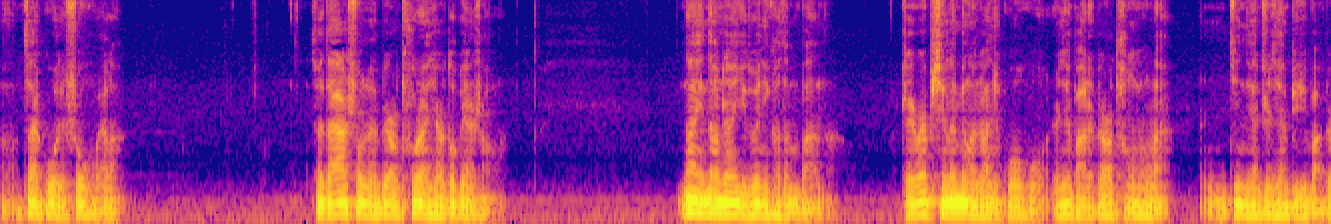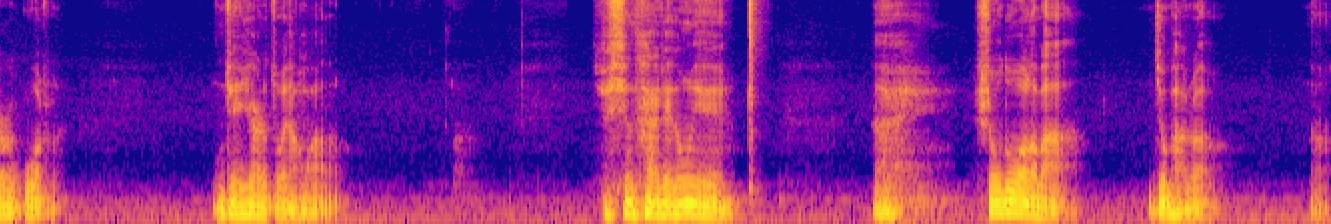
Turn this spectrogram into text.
啊，再过就收回了。所以大家手里的标突然一下都变少了，那你弄这一堆，你可怎么办呢？这边拼了命的让你过户，人家把这标腾出来，你今年之前必须把标给过出来，你这一下就做牙花了。就现在这东西，哎，收多了吧？就怕这个啊！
